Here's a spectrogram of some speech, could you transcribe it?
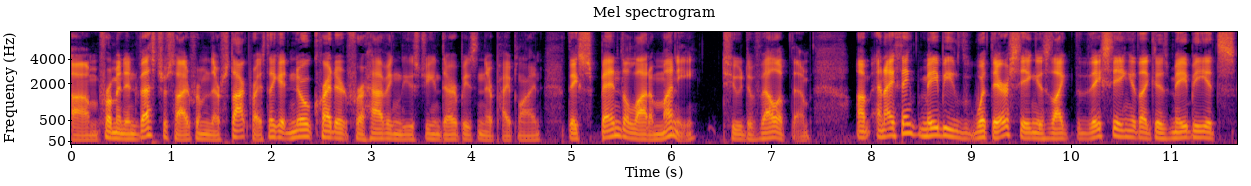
um, from an investor side, from their stock price, they get no credit for having these gene therapies in their pipeline. They spend a lot of money to develop them. Um, and I think maybe what they're seeing is like they're seeing it like is maybe it's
